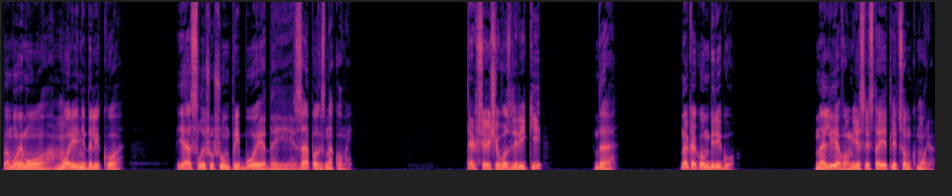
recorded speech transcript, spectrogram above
По-моему, море недалеко. Я слышу шум прибоя, да и запах знакомый. Ты все еще возле реки? Да. На каком берегу? На левом, если стоять лицом к морю.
